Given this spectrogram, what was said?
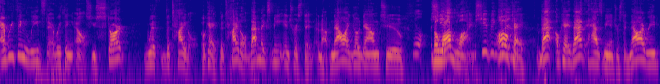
everything leads to everything else. You start with the title. Okay, the title that makes me interested enough. Now I go down to Well, the log line. she had been Oh, given- okay, that okay that has me interested. Now I read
